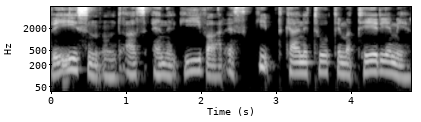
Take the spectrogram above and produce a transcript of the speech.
Wesen und als Energie wahr. Es gibt keine tote Materie mehr.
